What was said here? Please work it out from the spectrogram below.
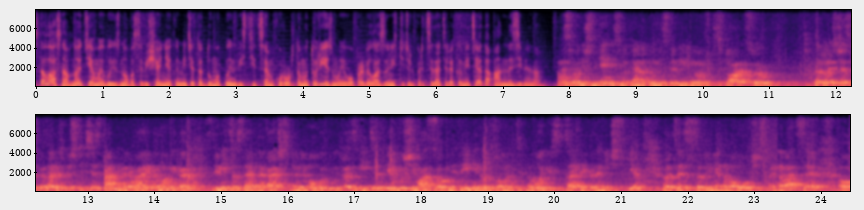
стала основной темой выездного совещания Комитета Думы по инвестициям, курортам и туризму. Его провела заместитель председателя комитета Анна Зимина. На сегодняшний день, несмотря на ту нестабильную ситуацию в которой сейчас оказались почти все страны, мировая экономика стремится встать на качественный новый путь развития, требующий массового внедрения инновационных технологий в социально-экономические процессы современного общества. Инновация э,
